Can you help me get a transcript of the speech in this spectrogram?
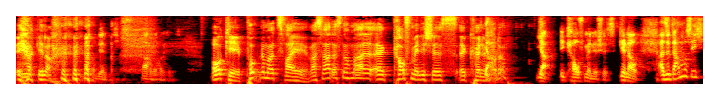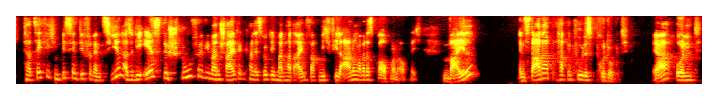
Ja, genau. Machen wir nicht. Machen wir heute nicht. Okay, Punkt Nummer zwei. Was war das nochmal? Äh, kaufmännisches äh, Können, ja. oder? Ja, kaufmännisches, genau. Also da muss ich tatsächlich ein bisschen differenzieren. Also die erste Stufe, wie man scheitern kann, ist wirklich, man hat einfach nicht viel Ahnung, aber das braucht man auch nicht. Weil ein Startup hat ein cooles Produkt. Ja, und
